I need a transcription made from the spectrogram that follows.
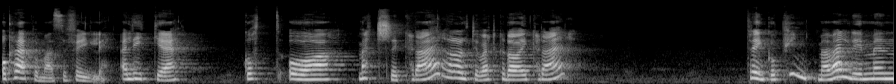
Og kler på meg, selvfølgelig. Jeg liker godt å matche klær. Har alltid vært glad i klær. Trenger ikke å pynte meg veldig, men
